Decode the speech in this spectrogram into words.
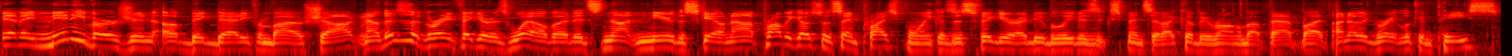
We have a mini version of Big Daddy from Bioshock. Now, this is a great figure as well, but it's not near the scale. Now, it probably goes to the same price point because this figure, I do believe, is expensive. I could be wrong about that, but another great looking piece.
